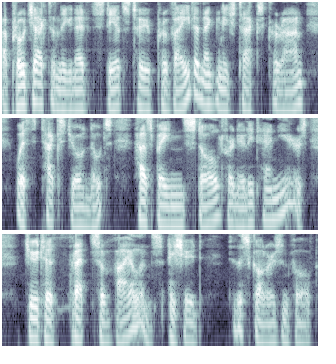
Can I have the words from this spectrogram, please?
a project in the United States to provide an English text Quran with textual notes has been stalled for nearly 10 years due to threats of violence issued to the scholars involved.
